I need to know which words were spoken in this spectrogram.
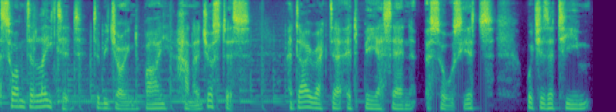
So I'm delighted to be joined by Hannah Justice, a director at BSN Associates, which is a team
